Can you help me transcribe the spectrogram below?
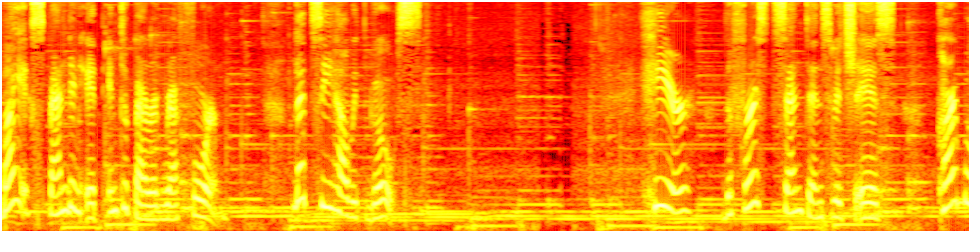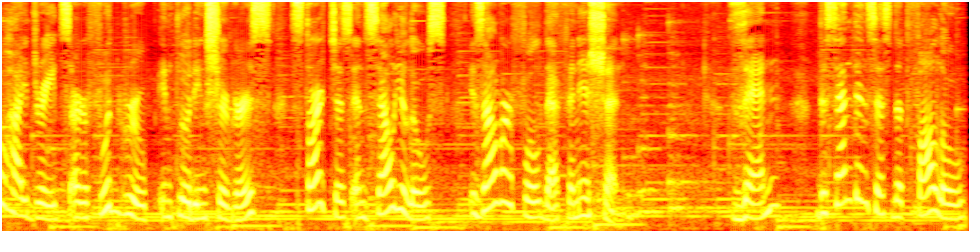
by expanding it into paragraph form. Let's see how it goes. Here, the first sentence, which is Carbohydrates are a food group including sugars, starches, and cellulose, is our full definition. Then, the sentences that follow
